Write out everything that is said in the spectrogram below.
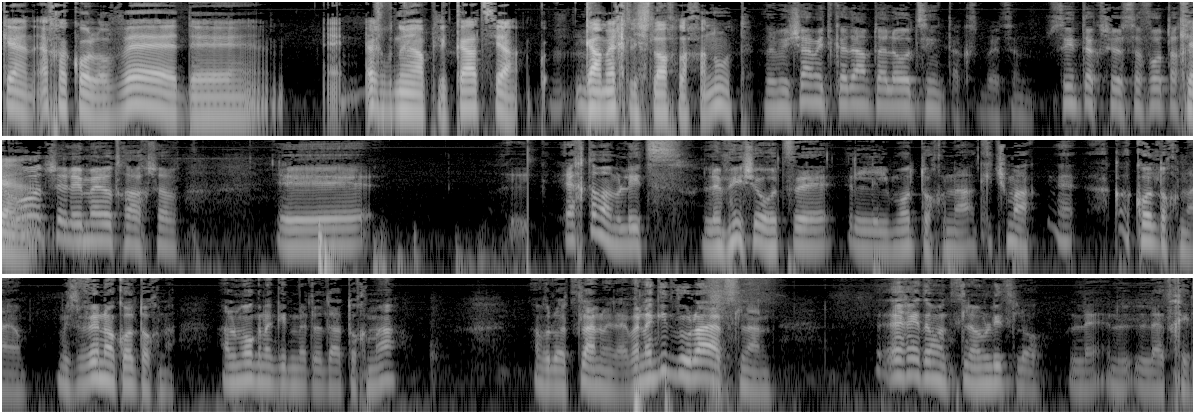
כן, איך הכל עובד, אה, איך בנויה אפליקציה, גם איך לשלוח לחנות. ומשם התקדמת לעוד סינטקס בעצם. סינטקס של שפות כן. אחרות שלימד אותך עכשיו. אה, איך אתה ממליץ למי שרוצה ללמוד תוכנה? כי תשמע, אה, הכ- הכל תוכנה היום. מסביבנו הכל תוכנה. אלמוג נגיד מת לדעת תוכנה, אבל הוא עצלן מדי. ונגיד לא היה עצלן, איך היית ממליץ- לו להתחיל?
